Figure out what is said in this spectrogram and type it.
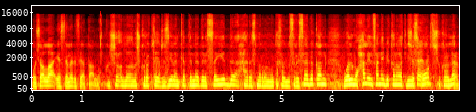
وإن شاء الله يستمر في التالق. إن شاء الله نشكرك جزيلا كابتن نادر السيد حارس مرمى المنتخب المصري سابقا والمحلل الفني بقنوات مين سبورتس شكرا, شكرا لك.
